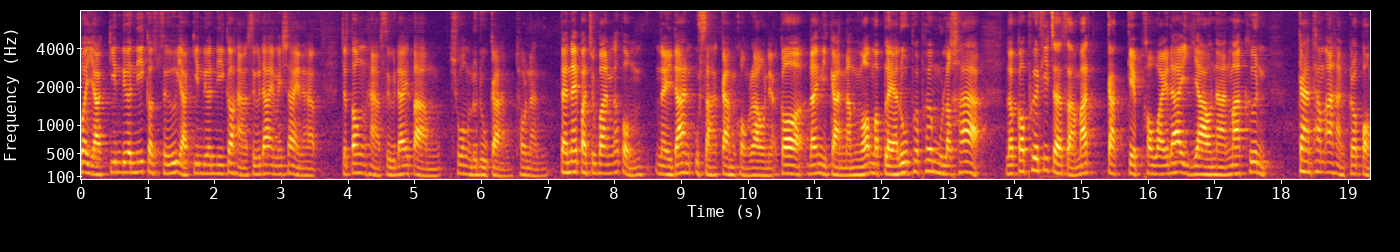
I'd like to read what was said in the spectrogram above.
ว่าอยากกินเดือนนี้ก็ซื้อ อยากกินเดือนนี้ก็หาซื้อได้ไม่ใช่นะครับจะต้องหาซื้อได้ตามช่วงฤดูกาลเท่านั้น แต่ในปัจจุบันครับผมในด้านอุตสาหกรรมของเราเนี่ยก็ได้มีการนำเงาะมาแปลรูปเพื่อเพิ่มมูลค่า แล้วก็เพื่อที่จะสามารถกักเก็บเขาไว้ได้ยาวนานมากขึ้น การทำอาหารกระป๋อง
